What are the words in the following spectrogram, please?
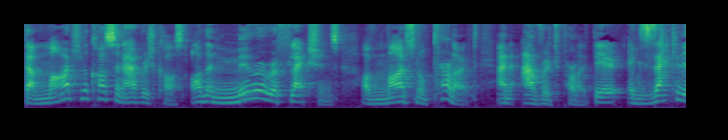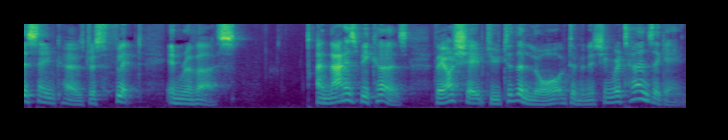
that marginal cost and average cost are the mirror reflections of marginal product and average product. They're exactly the same curves, just flipped in reverse. And that is because they are shaped due to the law of diminishing returns again.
